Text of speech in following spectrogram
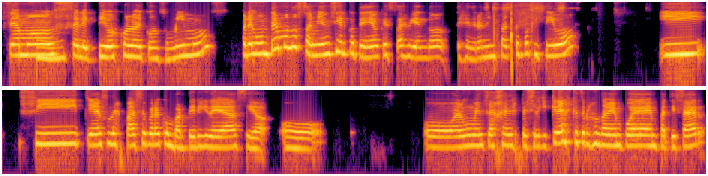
Seamos mm. selectivos con lo que consumimos. Preguntémonos también si el contenido que estás viendo te genera un impacto positivo y si tienes un espacio para compartir ideas o, o algún mensaje en especial que creas que otra persona también puede empatizar,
